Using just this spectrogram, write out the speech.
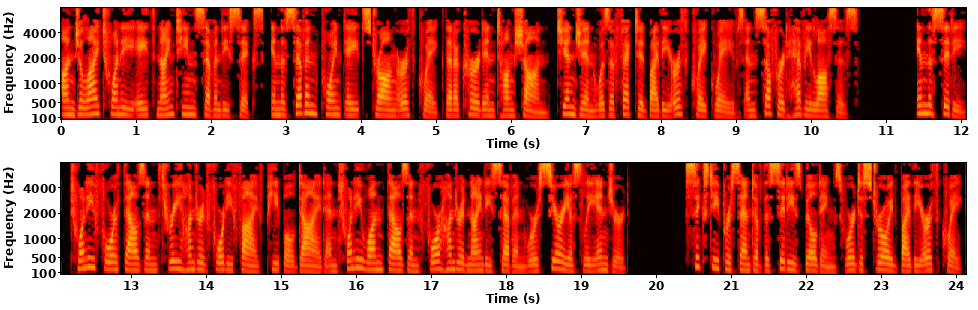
On July 28, 1976, in the 7.8 strong earthquake that occurred in Tangshan, Tianjin was affected by the earthquake waves and suffered heavy losses. In the city, 24,345 people died and 21,497 were seriously injured. 60% of the city's buildings were destroyed by the earthquake.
